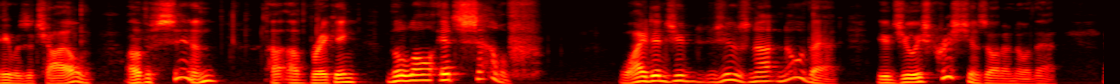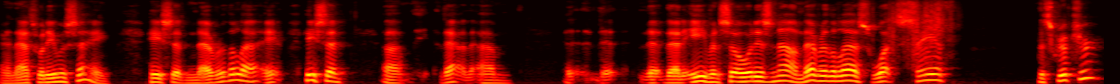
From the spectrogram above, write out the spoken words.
He was a child of sin, uh, of breaking the law itself. Why didn't you Jews not know that? You Jewish Christians ought to know that. And that's what he was saying. He said, nevertheless, he said uh, that, um, that, that, that even so it is now. Nevertheless, what saith the scripture?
